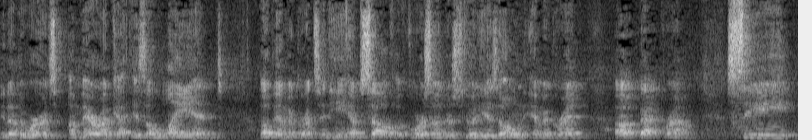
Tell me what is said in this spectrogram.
In other words, America is a land of immigrants, and he himself, of course, understood his own immigrant uh, background. C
